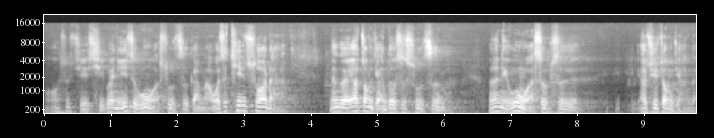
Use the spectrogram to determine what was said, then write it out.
我说奇奇怪，你一直问我数字干嘛？我是听说的，那个要中奖都是数字嘛。我说你问我是不是要去中奖的？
